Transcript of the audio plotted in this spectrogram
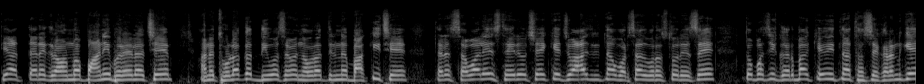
ત્યાં અત્યારે ગ્રાઉન્ડમાં પાણી ભરાયેલા છે અને થોડાક જ દિવસ હવે નવરાત્રિને બાકી છે. ત્યારે સવાલ એ જ થઈ રહ્યો છે કે જો આ જ રીતના વરસાદ વરસતો રહેશે, તો પછી ગરબા કેવી રીતના થશે? કારણ કે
